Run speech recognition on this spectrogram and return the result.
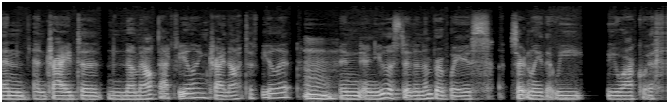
and and try to numb out that feeling, try not to feel it. Mm. And and you listed a number of ways, certainly that we we walk with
